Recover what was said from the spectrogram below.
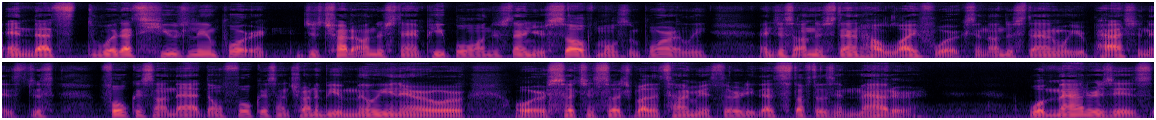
And that's well that's hugely important. Just try to understand people understand yourself most importantly and just understand how life works and understand what your passion is. Just focus on that. Don't focus on trying to be a millionaire or or such and such by the time you're 30. That stuff doesn't matter. What matters is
